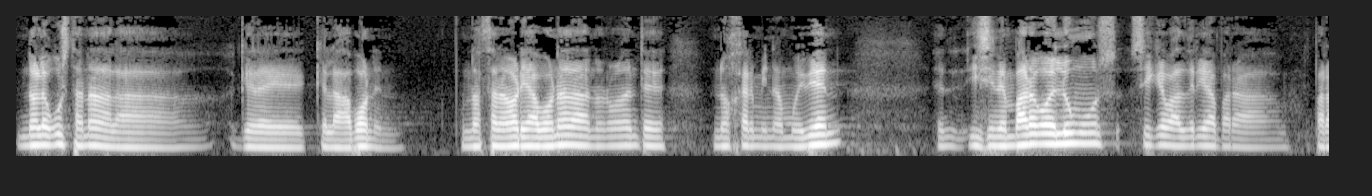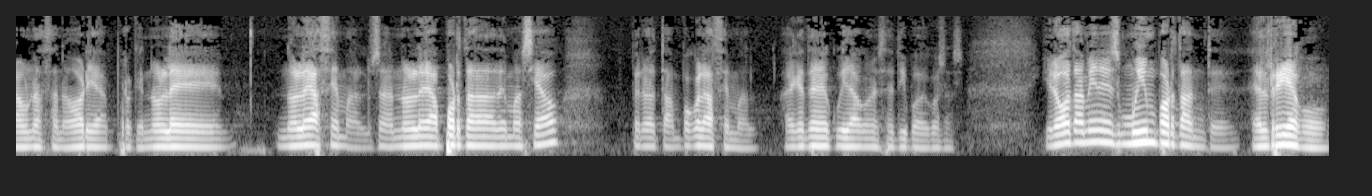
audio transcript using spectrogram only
no le gusta nada la, que la abonen. Una zanahoria abonada normalmente no germina muy bien y sin embargo, el humus sí que valdría para, para una zanahoria, porque no le, no le hace mal. O sea, no le aporta demasiado, pero tampoco le hace mal. Hay que tener cuidado con este tipo de cosas. Y luego también es muy importante el riego.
